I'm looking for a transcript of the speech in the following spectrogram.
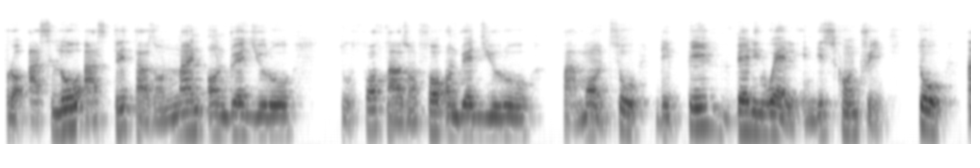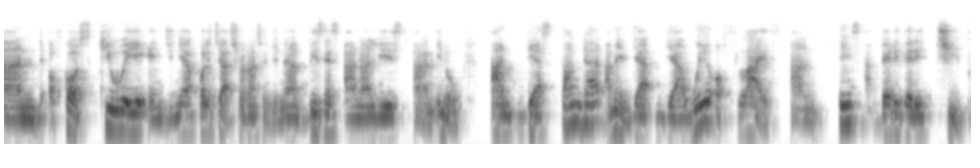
from as low as 3,900 euro to 4,400 euro per month. So they pay very well in this country. So, and of course, QA engineer, quality assurance engineer, business analyst, and, you know, and their standard, I mean, their, their way of life and things are very, very cheap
